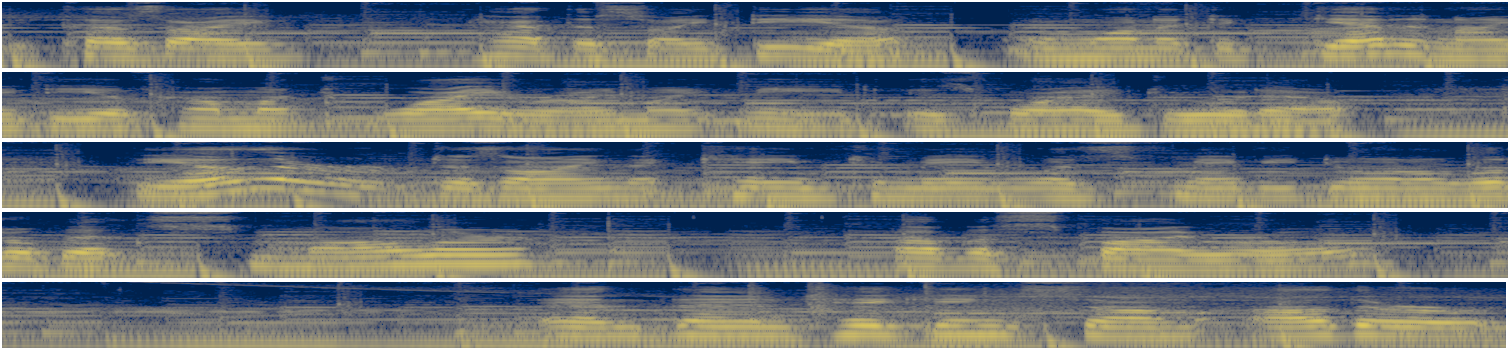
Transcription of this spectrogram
because I had this idea and wanted to get an idea of how much wire I might need is why I drew it out. The other design that came to me was maybe doing a little bit smaller of a spiral and then taking some other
